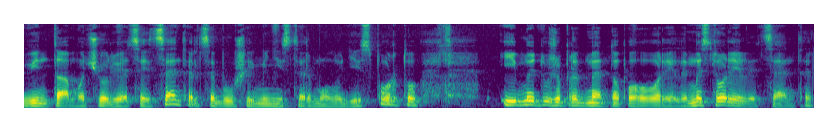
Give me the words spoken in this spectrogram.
Він там очолює цей центр. Це бувший міністр молоді і спорту. І ми дуже предметно поговорили. Ми створили центр.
